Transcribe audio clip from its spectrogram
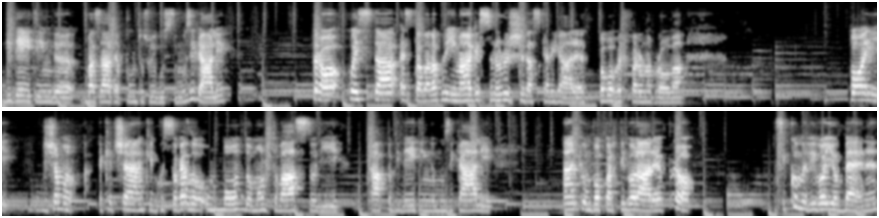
di dating basate appunto sui gusti musicali. Però questa è stata la prima che sono riuscita a scaricare, proprio per fare una prova. Poi diciamo che c'è anche in questo caso un mondo molto vasto di app di dating musicali, anche un po' particolare, però siccome vi voglio bene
